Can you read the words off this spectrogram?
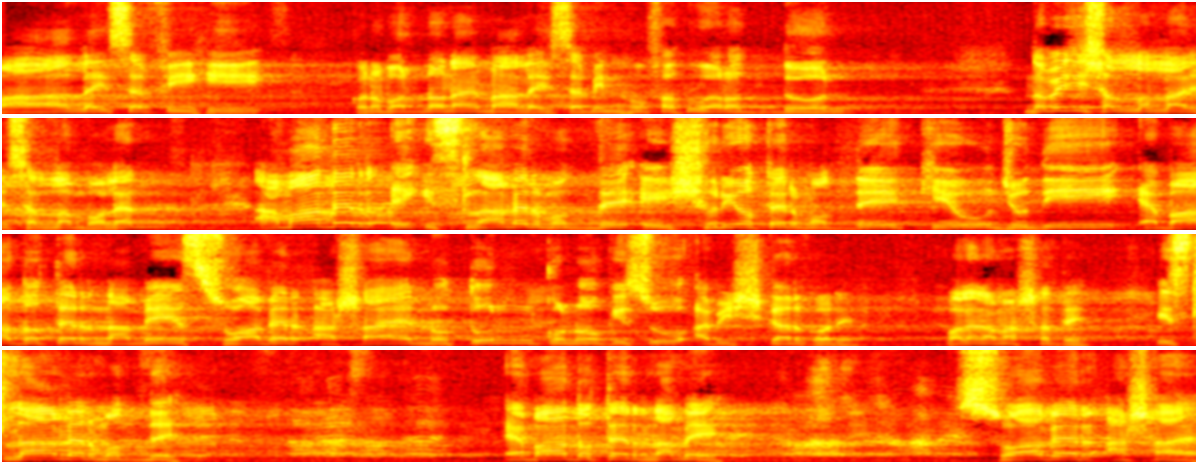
মা লাইসা ফিহি। কোন বর্ণনায় মা লাইসা মিনহু ফাহুয়া রদ্দুন নবীজি সাল্লাল্লাহু আলাইহি সাল্লাম বলেন, আমাদের এই ইসলামের মধ্যে, এই শরীয়তের মধ্যে কেউ যদি এবাদতের নামে সোয়াবের আশায় নতুন কোনো কিছু আবিষ্কার করে, বলেন আমার সাথে, ইসলামের মধ্যে এবাদতের নামে সোয়াবের আশায়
